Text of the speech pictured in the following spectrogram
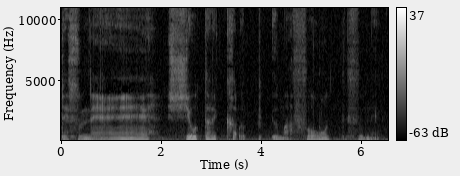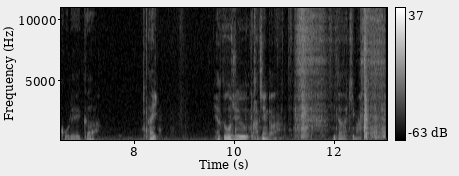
ですね。塩だれカルビ、うまそうですね。これが。はい。158円かな。いただきます。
